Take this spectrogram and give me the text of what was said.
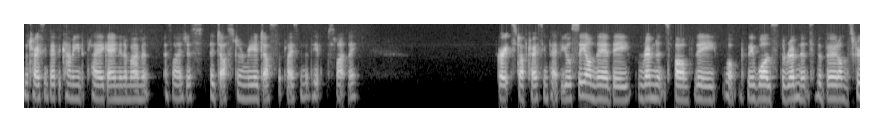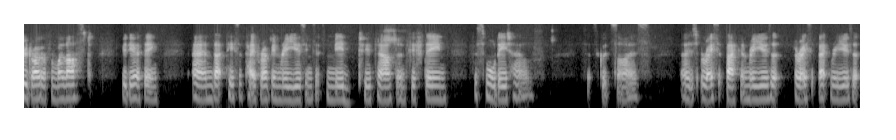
the tracing paper coming into play again in a moment as I just adjust and readjust the placement of the hip slightly. Great stuff tracing paper. You'll see on there the remnants of the, well, there was the remnants of the bird on the screwdriver from my last video thing. And that piece of paper I've been reusing since mid 2015 for small details. So it's a good size. I just erase it back and reuse it, erase it back, reuse it.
